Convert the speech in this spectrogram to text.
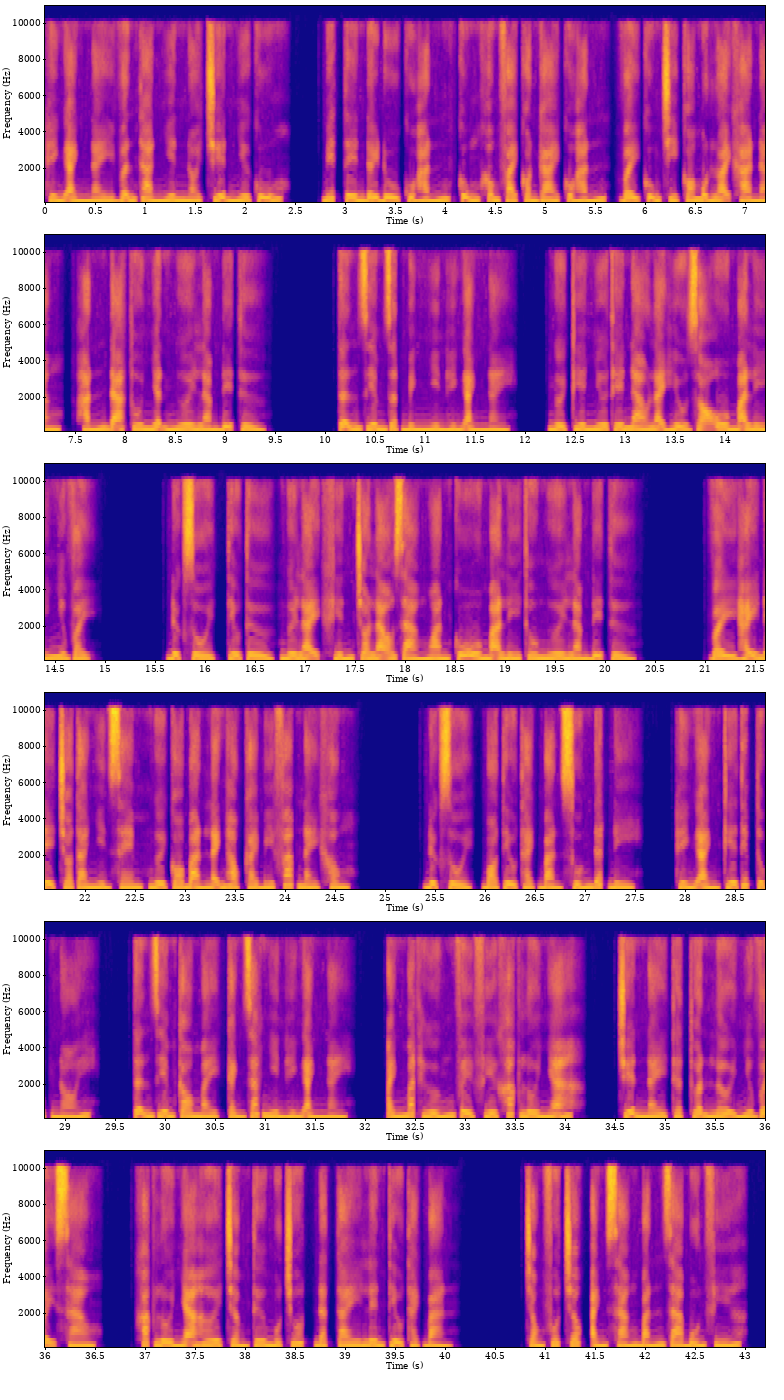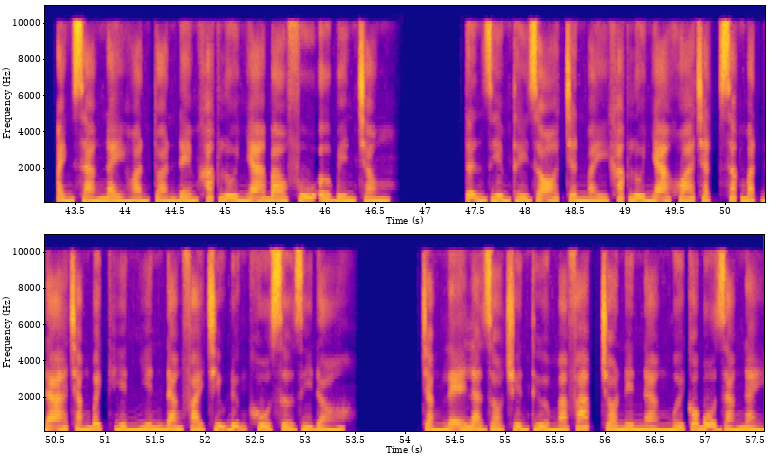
Hình ảnh này vẫn thản nhiên nói chuyện như cũ. Biết tên đầy đủ của hắn cũng không phải con gái của hắn, vậy cũng chỉ có một loại khả năng, hắn đã thu nhận ngươi làm đệ tử. Tẫn Diêm giật mình nhìn hình ảnh này. Người kia như thế nào lại hiểu rõ ô mã lý như vậy? Được rồi, tiểu tử, ngươi lại khiến cho lão già ngoan của ô mã lý thu ngươi làm đệ tử. Vậy hãy để cho ta nhìn xem, ngươi có bản lãnh học cái bí pháp này không? Được rồi, bỏ tiểu thạch bản xuống đất đi. Hình ảnh kia tiếp tục nói. Tẫn diêm cao mày, cảnh giác nhìn hình ảnh này. Ánh mắt hướng về phía khắc lôi nhã. Chuyện này thật thuận lợi như vậy sao? Khắc lôi nhã hơi trầm tư một chút, đặt tay lên tiểu thạch bản. Trong phút chốc ánh sáng bắn ra bốn phía. Ánh sáng này hoàn toàn đem khắc lôi nhã bao phủ ở bên trong. Tẫn Diêm thấy rõ chân mày khắc lôi nhã khóa chặt sắc mặt đã trắng bệch hiển nhiên đang phải chịu đựng khổ sở gì đó. Chẳng lẽ là do truyền thừa ma pháp cho nên nàng mới có bộ dáng này.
